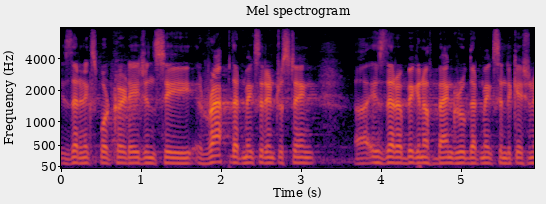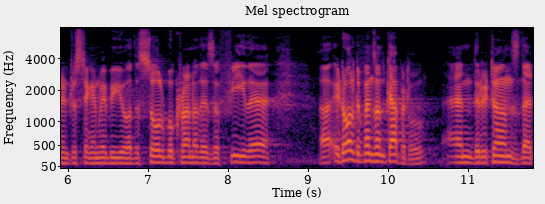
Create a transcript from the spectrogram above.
Is there an export credit agency wrap that makes it interesting? Uh, is there a big enough bank group that makes syndication interesting and maybe you are the sole book runner, there's a fee there? Uh, it all depends on capital and the returns that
